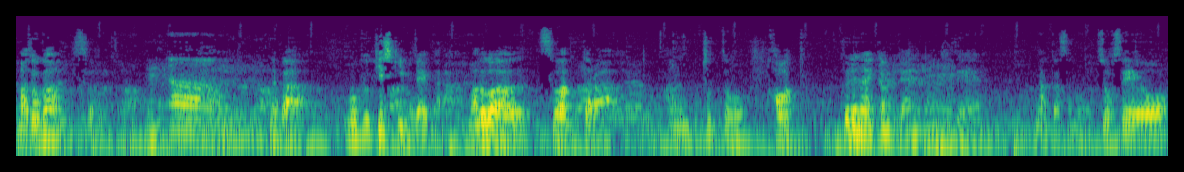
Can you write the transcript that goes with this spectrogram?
窓側に座る。うんあなんか僕景色見たいから窓側座ったらあのちょっと変わってくれないかみたいな感じでなんかその女性を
